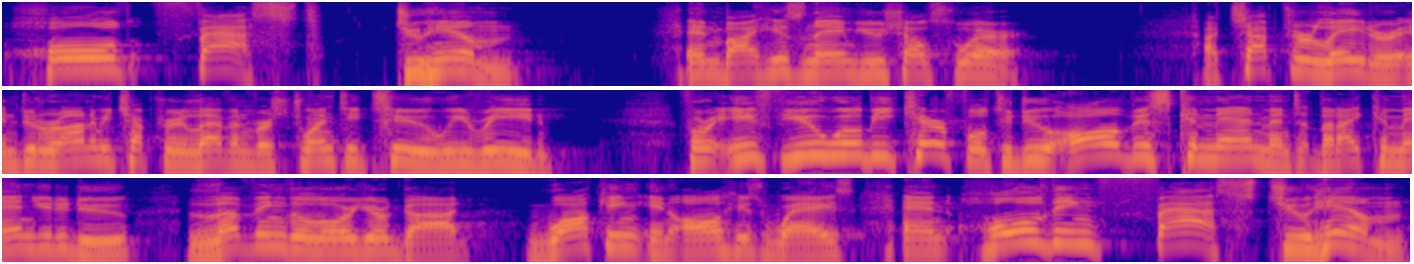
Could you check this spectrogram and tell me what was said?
hold fast to him, and by his name you shall swear. A chapter later, in Deuteronomy chapter 11, verse 22, we read, For if you will be careful to do all this commandment that I command you to do, loving the Lord your God, walking in all his ways, and holding fast to him,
